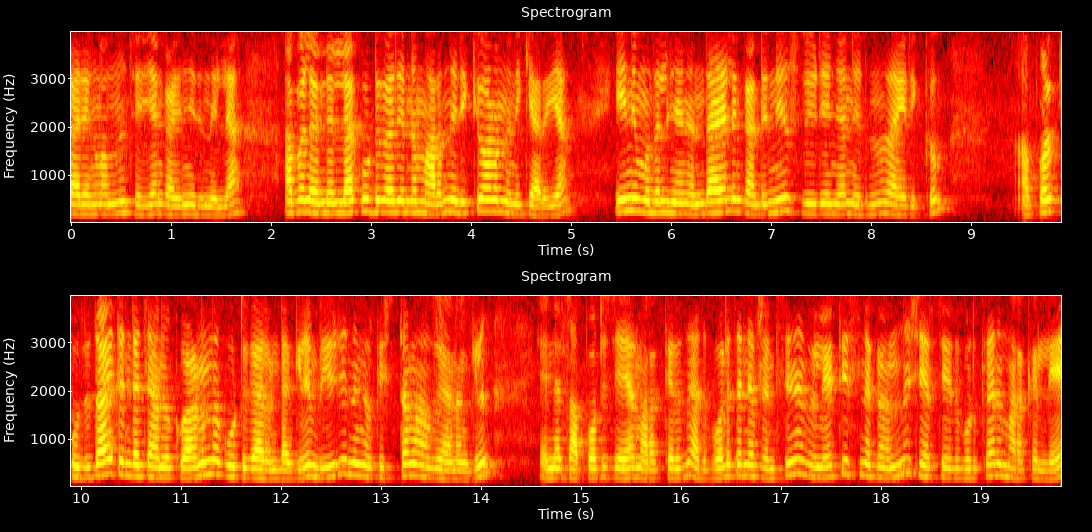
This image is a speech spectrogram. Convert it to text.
കാര്യങ്ങളൊന്നും ചെയ്യാൻ കഴിഞ്ഞിരുന്നില്ല. അപ്പോൾ എന്റെ എല്ലാ കൂട്ടുകാരും എന്നെ മറന്നിരിക്കുവാണെന്ന് എനിക്കറിയാം. ഇനി മുതൽ ഞാൻ എന്തായാലും കണ്ടിന്യൂസ് വീഡിയോ ഞാൻ ഇടുന്നതായിരിക്കും. അപ്പോൾ പുതുതായിട്ട് എന്റെ ചാനൽ കാണുന്ന കൂട്ടുകാരുണ്ടെങ്കിലും വീഡിയോ നിങ്ങൾക്ക് ഇഷ്ടമാവുകയാണെങ്കിൽ എന്നെ സപ്പോർട്ട് ചെയ്യാൻ മറക്കരുത്. അതുപോലെ തന്നെ ഫ്രണ്ട്സിനും റിലേറ്റീവ്സിനൊക്കെ ഒന്ന് ഷെയർ ചെയ്ത് കൊടുക്കാനും മറക്കല്ലേ?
